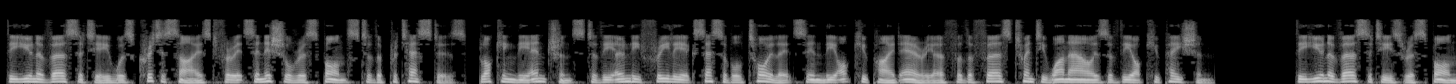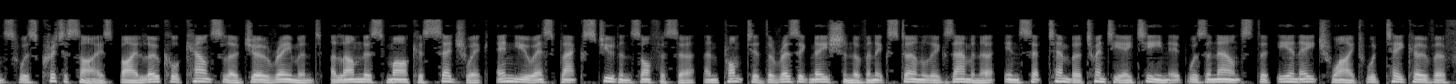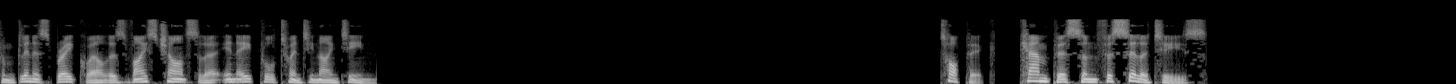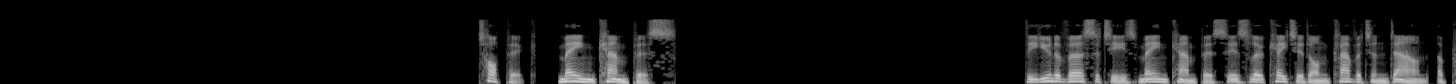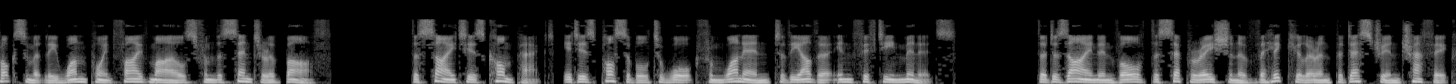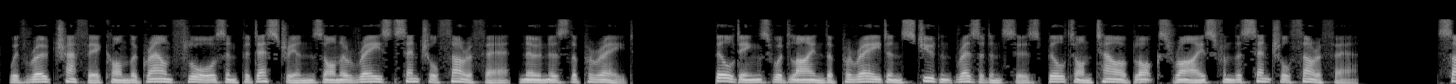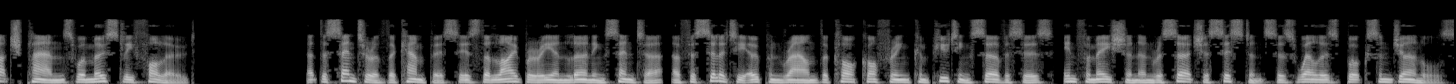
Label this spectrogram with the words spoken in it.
The university was criticised for its initial response to the protesters, blocking the entrance to the only freely accessible toilets in the occupied area for the first 21 hours of the occupation. The university's response was criticized by local councillor Joe Rayment, alumnus Marcus Sedgwick, NUS Black Students Officer, and prompted the resignation of an external examiner. In September 2018, it was announced that Ian H. White would take over from Glynis Breakwell as Vice Chancellor in April 2019. Topic: Campus and facilities. Topic: Main campus. The university's main campus is located on Claverton Down, approximately 1.5 miles from the centre of Bath. The site is compact, it is possible to walk from one end to the other in 15 minutes. The design involved the separation of vehicular and pedestrian traffic, with road traffic on the ground floors and pedestrians on a raised central thoroughfare, known as the Parade. Buildings would line the parade and student residences built on tower blocks rise from the central thoroughfare. Such plans were mostly followed. At the center of the campus is the Library and Learning Center, a facility open round the clock offering computing services, information and research assistance as well as books and journals.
